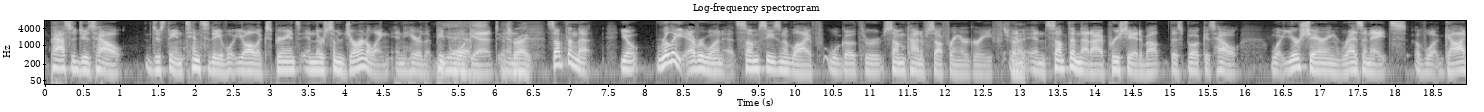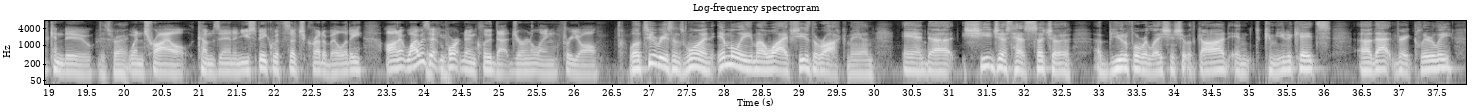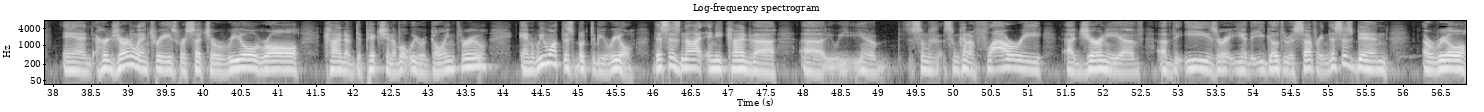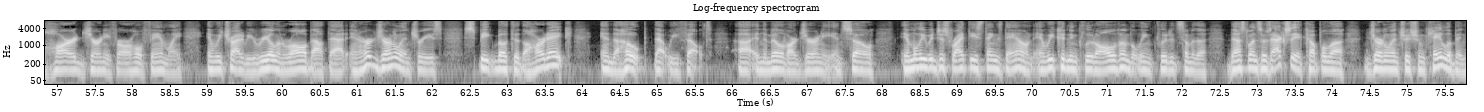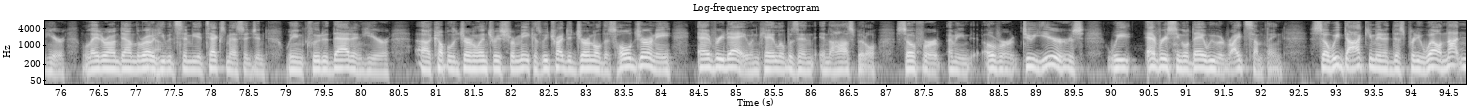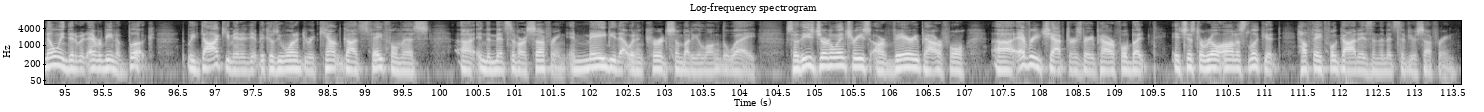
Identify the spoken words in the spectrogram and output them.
passages how just the intensity of what you all experience, and there's some journaling in here that people will Yes, get. that's and right. Something that you know. Really, everyone at some season of life will go through some kind of suffering or grief. right. and, and something that I appreciate about this book is how what you're sharing resonates of what God can do That's right. when trial comes in. And you speak with such credibility on it. Why was it you. important to include that journaling for you all? Well, two reasons. One, Emily, my wife, she's the rock, man. And uh, she just has such a, a beautiful relationship with God and communicates uh, that very clearly. And her journal entries were such a real, raw kind of depiction of what we were going through. And we want this book to be real. This is not any kind of a, you know, some some kind of flowery uh, journey of of the ease or you know that you go through with suffering. This has been a real hard journey for our whole family, and we try to be real and raw about that. And her journal entries speak both to the heartache and the hope that we felt uh, in the middle of our journey. And so Emily would just write these things down, and we couldn't include all of them, but we included some of the best ones. There's actually a couple of journal entries from Caleb in here. Later on down the road, yeah. he would send me a text message, and we included that in here. A couple of journal entries from me because we tried to journal this whole journey every day when Caleb was in in the hospital. So for I mean over two years, we every single day we would write something. So we documented this pretty well, not knowing that it would ever be in a book we documented it because we wanted to recount God's faithfulness uh, in the midst of our suffering. And maybe that would encourage somebody along the way. So these journal entries are very powerful. Uh, every chapter is very powerful, but it's just a real honest look at how faithful God is in the midst of your suffering.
